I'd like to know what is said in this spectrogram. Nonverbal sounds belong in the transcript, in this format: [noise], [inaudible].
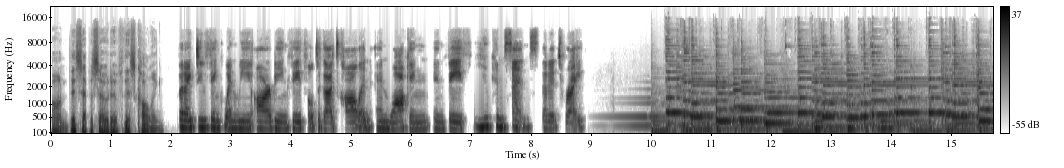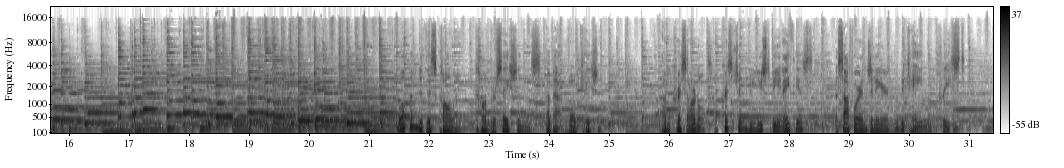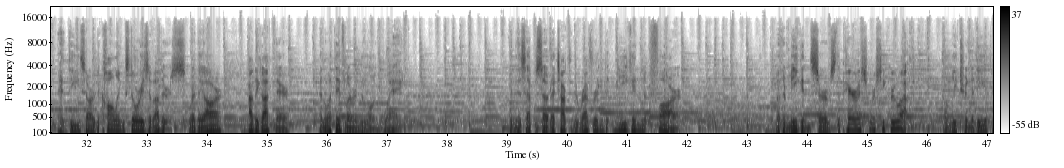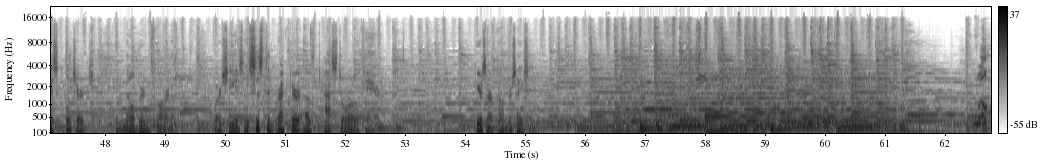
on this episode of This Calling. But I do think when we are being faithful to God's call and, and walking in faith, you can sense that it's right. Welcome to This Calling Conversations about Vocation. I'm Chris Arnold, a Christian who used to be an atheist, a software engineer who became a priest. And these are the calling stories of others, where they are, how they got there, and what they've learned along the way. In this episode, I talk to the Reverend Meghan Farr. Mother Meghan serves the parish where she grew up, Holy Trinity Episcopal Church in Melbourne, Florida, where she is Assistant Rector of Pastoral Care. Here's our conversation.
